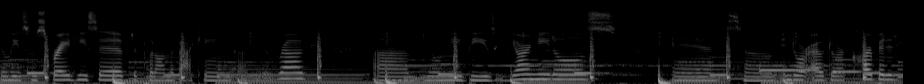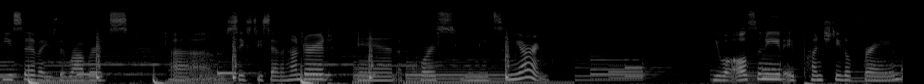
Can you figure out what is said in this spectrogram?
You'll need some spray adhesive to put on the backing of your rug. Um, you'll need these yarn needles and some indoor outdoor carpet adhesive. I use the Roberts um, 6700, and of course, you'll need some yarn. You will also need a punch needle frame,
